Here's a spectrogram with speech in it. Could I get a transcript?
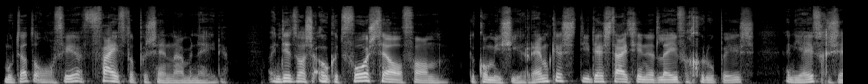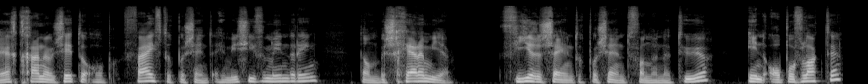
moet dat ongeveer 50% naar beneden. En dit was ook het voorstel van de commissie Remkes, die destijds in het leven geroepen is. En die heeft gezegd: ga nou zitten op 50% emissievermindering. Dan bescherm je 74% van de natuur in oppervlakte.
